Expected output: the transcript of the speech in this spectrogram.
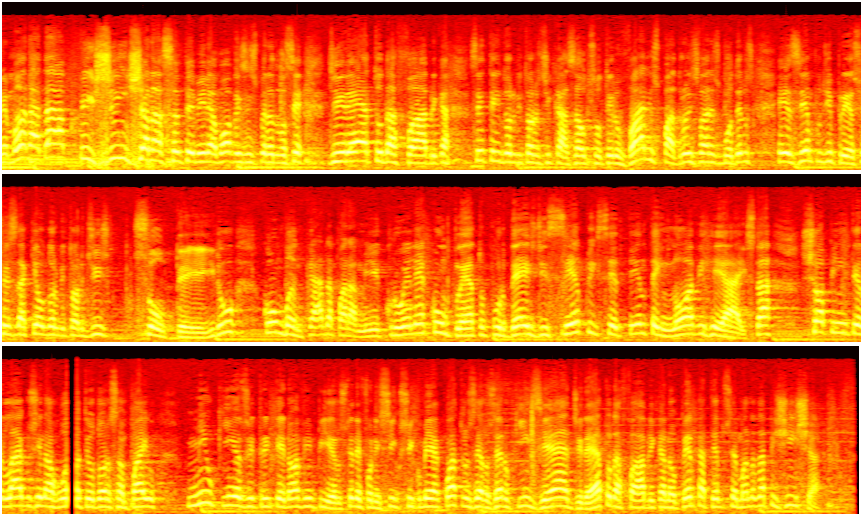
Semana da Pichincha na Santa Emília Móveis, esperando você direto da fábrica. Você tem dormitório de casal, de solteiro, vários padrões, vários modelos, exemplo de preço. Esse daqui é um dormitório de solteiro, com bancada para micro. Ele é completo por 10 de 179 reais, tá? Shopping Interlagos e na rua Teodoro Sampaio, 1539 em Pinheiros. Telefone 55640015 é direto da fábrica. Não perca tempo, Semana da Pichincha.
